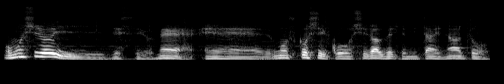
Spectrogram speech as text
面白いですよね。えー、もう少しこう調べてみたいなと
